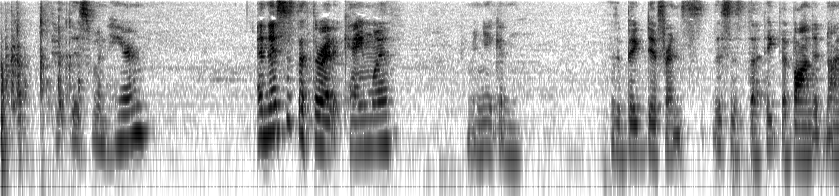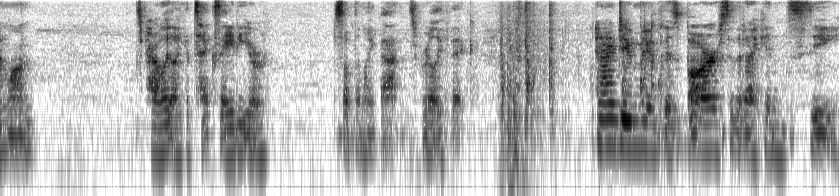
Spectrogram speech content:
Put this one here. And this is the thread it came with. I mean, you can, there's a big difference. This is, the, I think, the bonded nylon. It's probably like a Tex 80 or something like that. It's really thick. And I do move this bar so that I can see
